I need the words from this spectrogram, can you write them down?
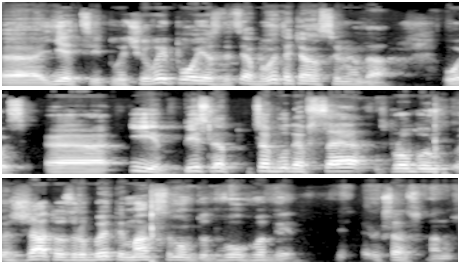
е, є цей плечовий пояс, де це, або ви Тетяна Сильна, да. Ось. Е, і після це буде все. Спробуємо зжато зробити максимум до двох годин. Олександр Султанович,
